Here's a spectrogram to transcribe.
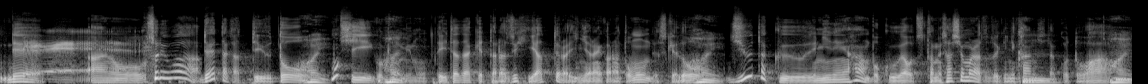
で、あのそれはどうやったかっていうと、はい。もしご興味持っていただけたら、ぜひやったらいいんじゃないかなと思うんですけど、はい。住宅で2年半、僕がお勤めさせてもらった時に感じたことは、うん。はい。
